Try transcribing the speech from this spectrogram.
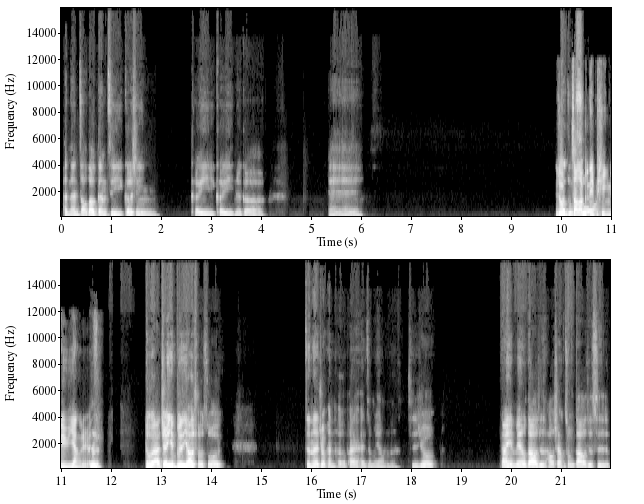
很难找到跟自己个性可以可以那个，呃、欸，你说找到跟你频率一样的人，嗯，对啊，就也不是要求说真的就很合拍还是怎么样的，其实就但也没有到就是好相处到就是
